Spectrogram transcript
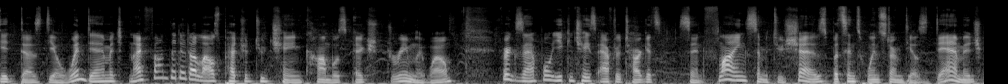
it does deal wind damage and I found that it allows Petra to chain combos extremely well. For example, you can chase after targets sent flying similar to Shez, but since Windstorm deals damage,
